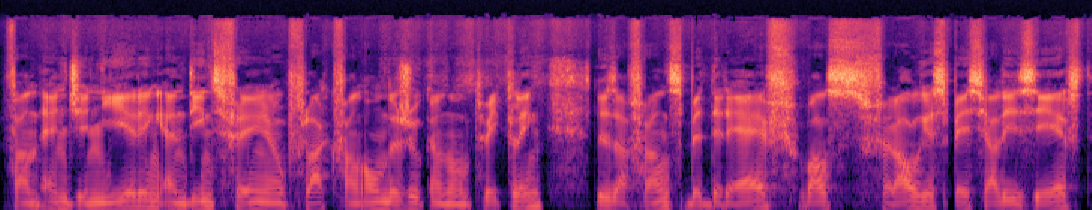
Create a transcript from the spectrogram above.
van engineering en dienstverlening op vlak van onderzoek en ontwikkeling. Dus dat Frans bedrijf was vooral gespecialiseerd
